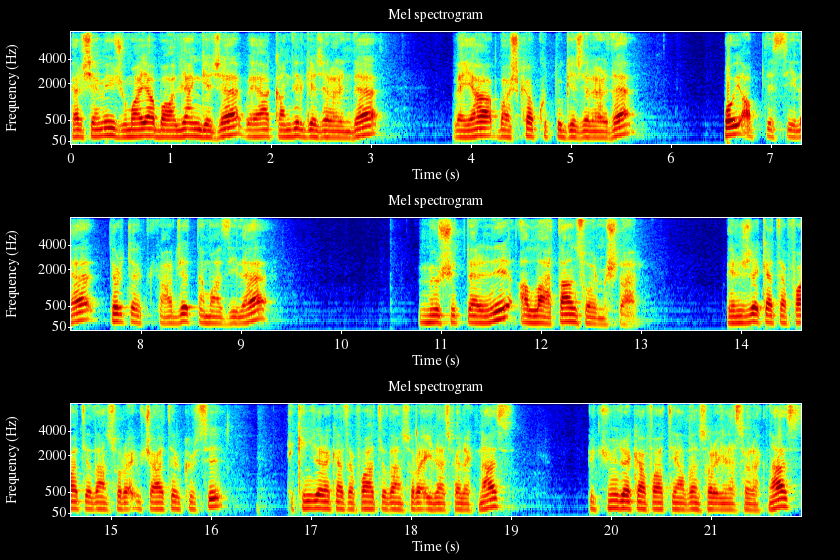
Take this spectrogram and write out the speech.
Perşembe Cuma'ya bağlayan gece veya kandil gecelerinde veya başka kutlu gecelerde boy abdestiyle, dört rekat hacet namazıyla mürşitlerini Allah'tan sormuşlar. Birinci rekata Fatiha'dan sonra üç ayet-el kürsi, ikinci rekata Fatiha'dan sonra İhlas Felek Nas, üçüncü rekat Fatiha'dan sonra İhlas Felek Nas,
